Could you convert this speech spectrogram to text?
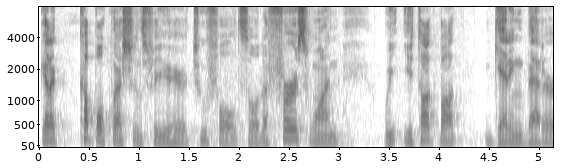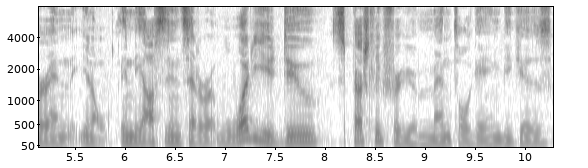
Got a couple questions for you here, twofold. So the first one, we, you talk about getting better and you know in the offseason, et cetera. What do you do, especially for your mental game? Because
